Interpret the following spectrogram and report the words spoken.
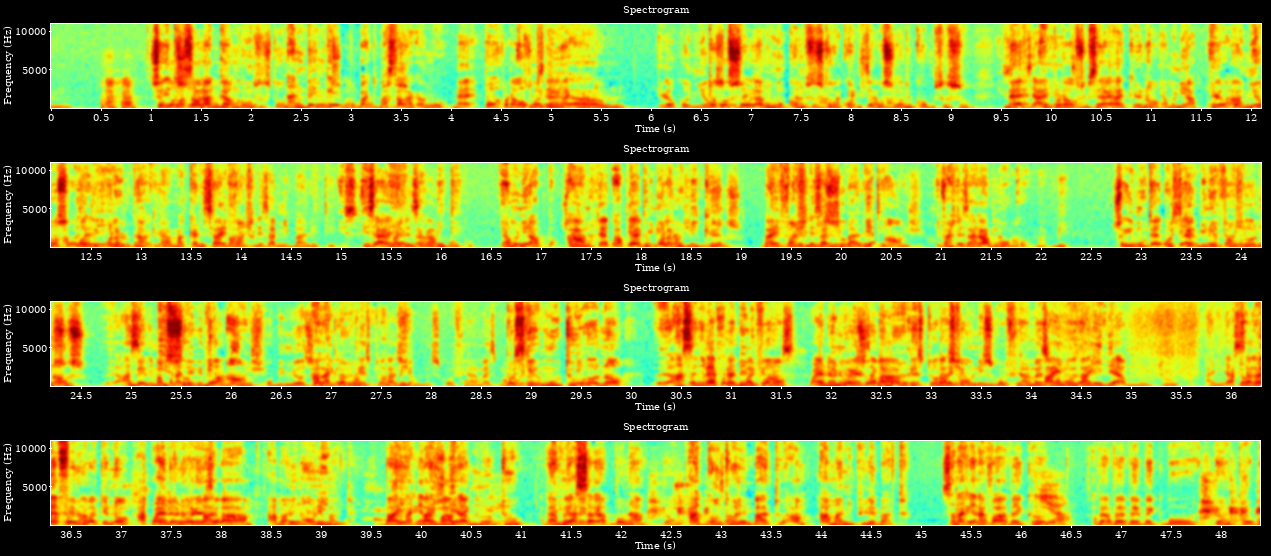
soki tosala makambo na ndenge mpo bato basalaka yango. Mpo omoni euh, eloko nyonsotokosolango moko mosusu tokokopi te kosola moko mosusu. Mais mpona kosuksela kaka keno eloko nyonso ezali na makanisi ya bato eza ya nzambe te. Yamoni apotre paul alobi ke baevangile eza mibale te. evangile eza kaka moko. Soki moto ayi koteya bino évangile mosusu euh, enseignement mpona biso délivrance ange obimi ozongi alaka ma- restauration mabe mais sikoyo finalement c'est parce que maman ezali- mutu ono euh, enseignement mpona délivrance obimi ozongi boye restauration babenga parce nini? que finalement bref mpona eluba ke non wana ndenge wana eza ba- babenga ngo nini Ba- baide ya mutu alingi asala mpona acontrôler bato am- amanipule bato ça n'a rien à voir avec, euh, Yeah. avec, avec, avec bon, donc, euh,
